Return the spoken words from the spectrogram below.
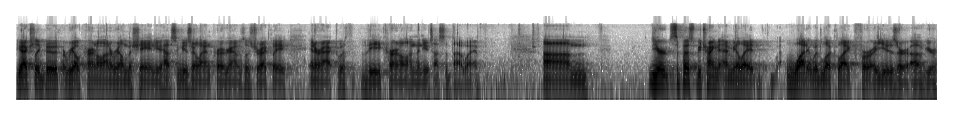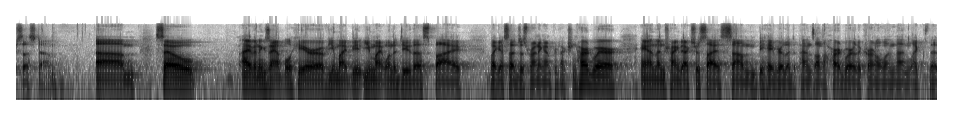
you actually boot a real kernel on a real machine, you have some user land programs which directly interact with the kernel, and then you test it that way. Um, you're supposed to be trying to emulate what it would look like for a user of your system. Um, so I have an example here of you might, be, you might want to do this by, like I said, just running on production hardware and then trying to exercise some behavior that depends on the hardware, the kernel, and then like the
